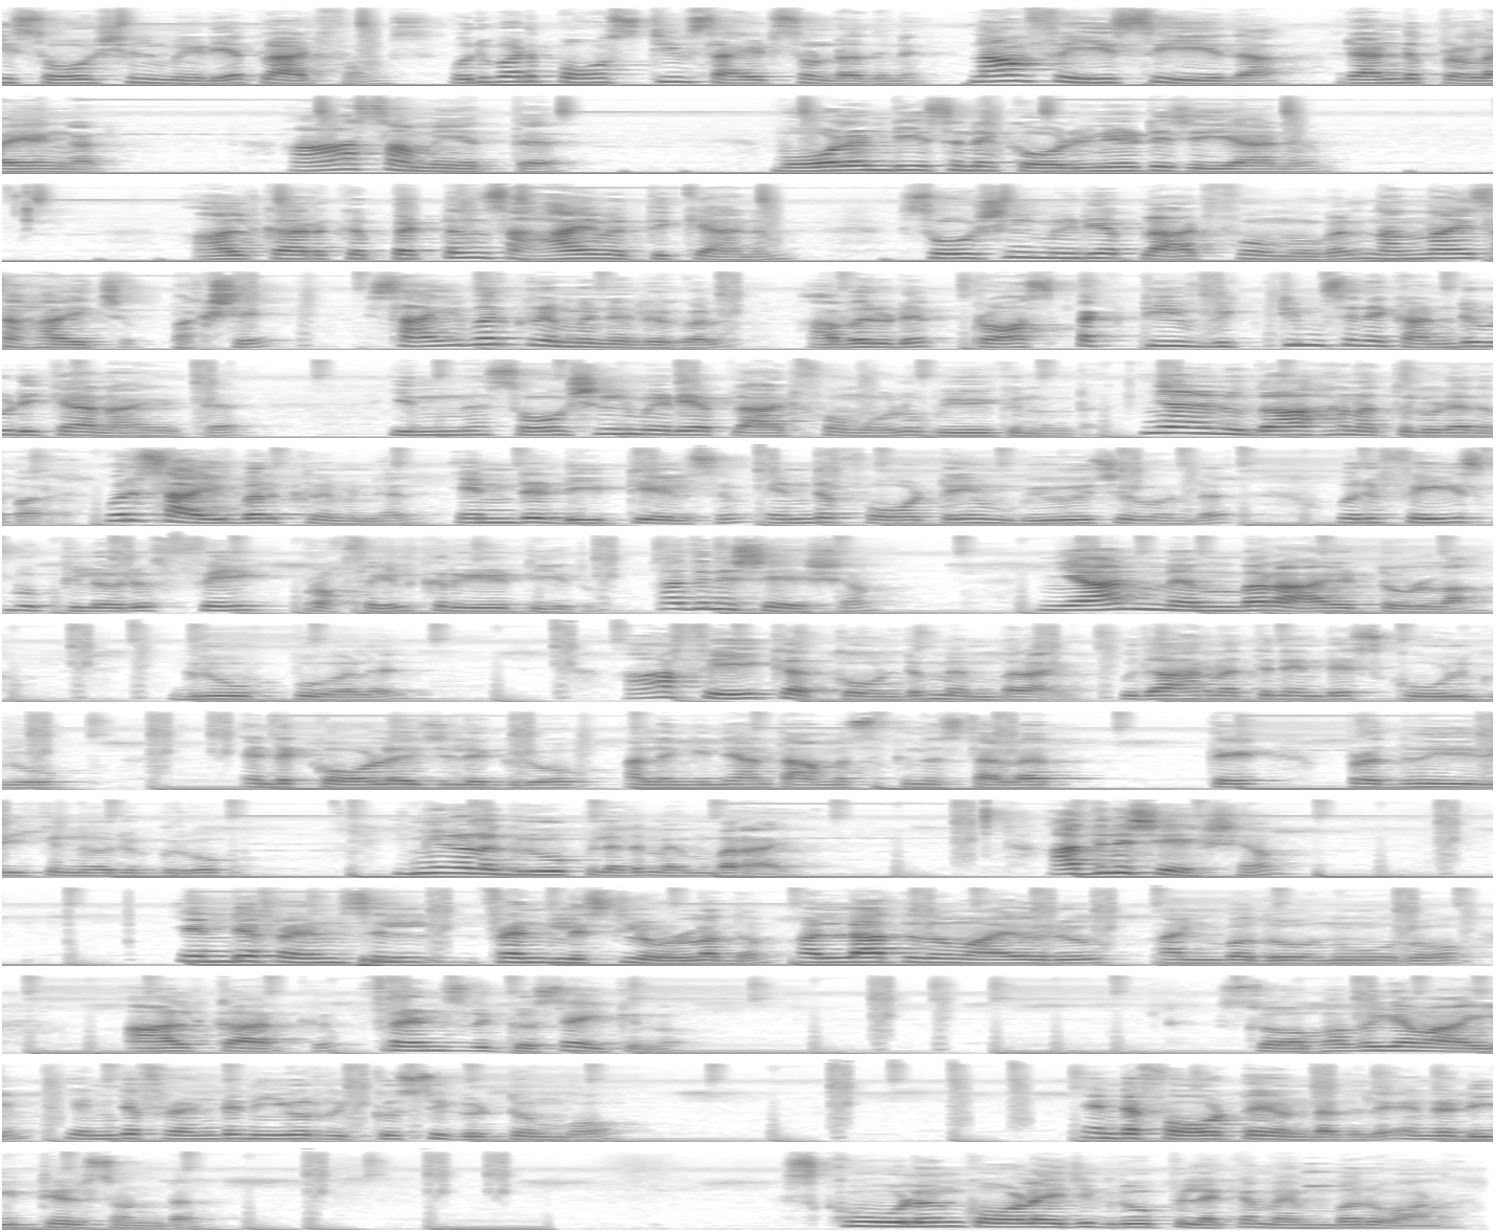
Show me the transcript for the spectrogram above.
ഈ സോഷ്യൽ മീഡിയ പ്ലാറ്റ്ഫോംസ് ഒരുപാട് പോസിറ്റീവ് സൈഡ്സ് ഉണ്ട് അതിന്. നാം ഫേസ് ചെയ്ത രണ്ട് പ്രളയങ്ങൾ. ആ സമയത്ത് വോളണ്ടിയേഴ്സിനെ കോർഡിനേറ്റ് ചെയ്യാനും ആൾക്കാർക്ക് പെട്ടെന്ന് സഹായം എത്തിക്കാനും സോഷ്യൽ മീഡിയ പ്ലാറ്റ്ഫോമുകൾ നന്നായി സഹായിച്ചു. പക്ഷേ സൈബർ ക്രിമിനലുകൾ അവരുടെ പ്രോസ്പെക്റ്റീവ് വിക്ടിംസിനെ കണ്ടുപിടിക്കാനായിട്ട് ഇന്ന് സോഷ്യൽ മീഡിയ പ്ലാറ്റ്ഫോമുകൾ ഉപയോഗിക്കുന്നുണ്ട്. ഞാനൊരു ഉദാഹരണത്തിലൂടെ അത് പറയാം. ഒരു സൈബർ ക്രിമിനൽ എന്റെ ഡീറ്റെയിൽസും എന്റെ ഫോട്ടോയും ഉപയോഗിച്ചുകൊണ്ട് ഒരു ഫേസ്ബുക്കിൽ ഒരു ഫേക്ക് പ്രൊഫൈൽ ക്രിയേറ്റ് ചെയ്തു. അതിനുശേഷം ഞാൻ മെമ്പർ ആയിട്ടുള്ള ഗ്രൂപ്പുകളിൽ ആ ഫേക്ക് അക്കൗണ്ട് മെമ്പറായി. ഉദാഹരണത്തിന് എന്റെ സ്കൂൾ ഗ്രൂപ്പ് എന്റെ കോളേജിലെ ഗ്രൂപ്പ് അല്ലെങ്കിൽ ഞാൻ താമസിക്കുന്ന സ്ഥലത്തെ പ്രതിനിധീകരിക്കുന്ന ഒരു ഗ്രൂപ്പ് ഇങ്ങനെയുള്ള ഗ്രൂപ്പിൽ അത് മെമ്പറായി. അതിനുശേഷം എന്റെ ഫ്രണ്ട്സിൽ ഫ്രണ്ട് ലിസ്റ്റിലുള്ളതും അല്ലാത്തതുമായ ഒരു അൻപതോ നൂറോ ആൾക്കാർക്ക് ഫ്രണ്ട്സ് റിക്വസ്റ്റ് അയക്കുന്നു. സ്വാഭാവികമായും എന്റെ ഫ്രണ്ടിന് ഈ ഒരു റിക്വസ്റ്റ് കിട്ടുമ്പോൾ എന്റെ ഫോട്ടോ ഉണ്ട് അതിൽ എന്റെ ഡീറ്റെയിൽസ് ഉണ്ട് സ്കൂളും കോളേജ് ഗ്രൂപ്പിലൊക്കെ മെമ്പറുമാണ്.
